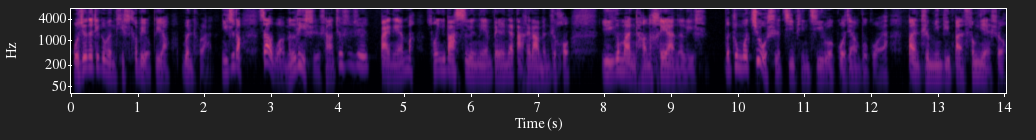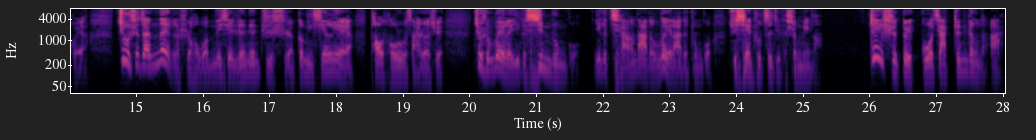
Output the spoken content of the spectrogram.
我觉得这个问题是特别有必要问出来的。你知道，在我们历史上，就是这百年吧，从一八四零年被人家打开大门之后，有一个漫长的黑暗的历史。那中国就是积贫积弱、国将不国呀，半殖民地半封建社会啊。就是在那个时候，我们那些仁人志士啊、革命先烈呀，抛头颅洒热血，就是为了一个新中国、一个强大的未来的中国，去献出自己的生命啊。这是对国家真正的爱，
